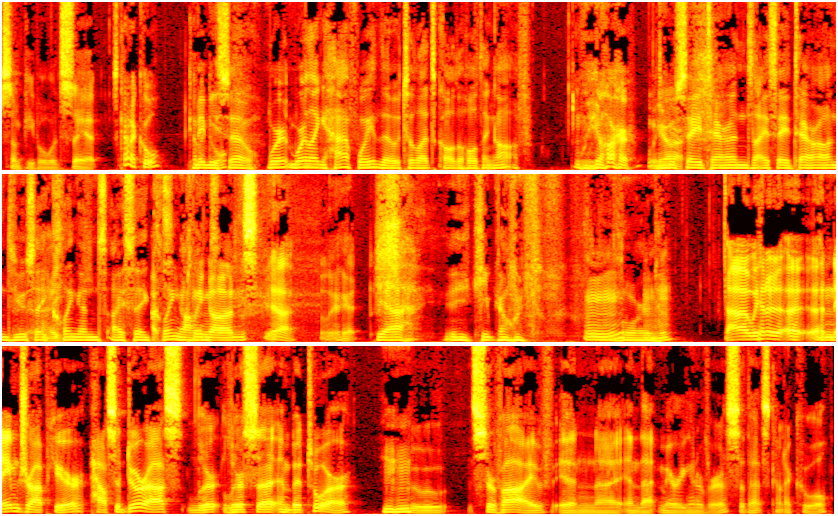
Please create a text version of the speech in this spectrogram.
Some people would say it. It's kind of cool. Kinda Maybe cool. so. We're we're like halfway though to let's call the whole thing off. We are. We you are. say Terrans, I say Terrans. You say Klingons, I say Klingons. Klingons. Yeah. Yeah. You keep going. Mm-hmm. Lord. Mm-hmm. Uh, we had a, a, a, name drop here House of Duras, L- Lursa, and B'Etor, mm-hmm. who survive in, uh, in that mirror universe. So that's kind of cool.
